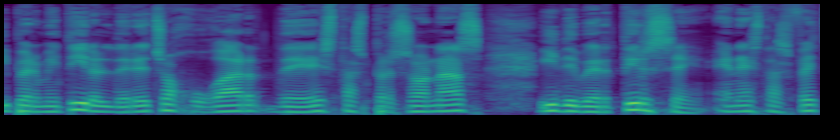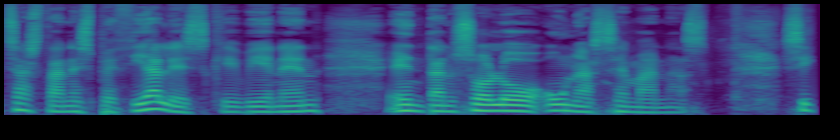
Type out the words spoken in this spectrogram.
y permitir el derecho a jugar de estas personas y divertirse en estas fechas tan especiales que vienen en tan solo unas semanas. Si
